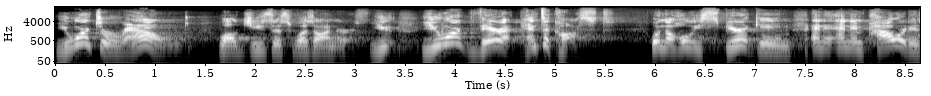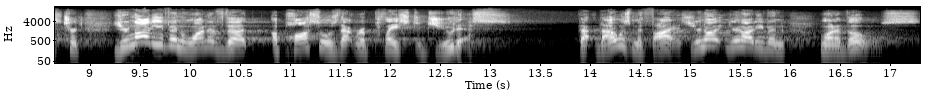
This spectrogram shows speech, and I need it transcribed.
you weren't around while Jesus was on earth. You, you weren't there at Pentecost when the Holy Spirit came and, and empowered his church. You're not even one of the apostles that replaced Judas. That, that was Matthias. You're not, you're not even one of those.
